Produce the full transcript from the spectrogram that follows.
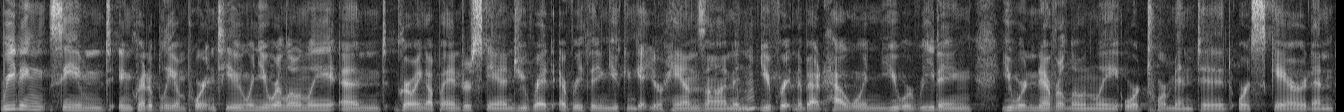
reading seemed incredibly important to you when you were lonely and growing up i understand you read everything you can get your hands on and mm-hmm. you've written about how when you were reading you were never lonely or tormented or scared and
